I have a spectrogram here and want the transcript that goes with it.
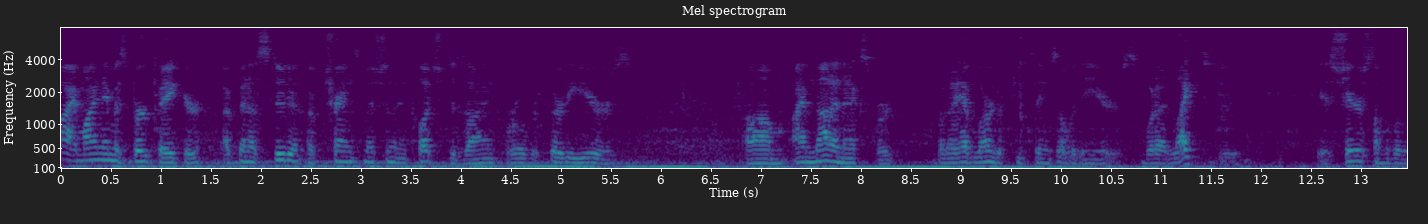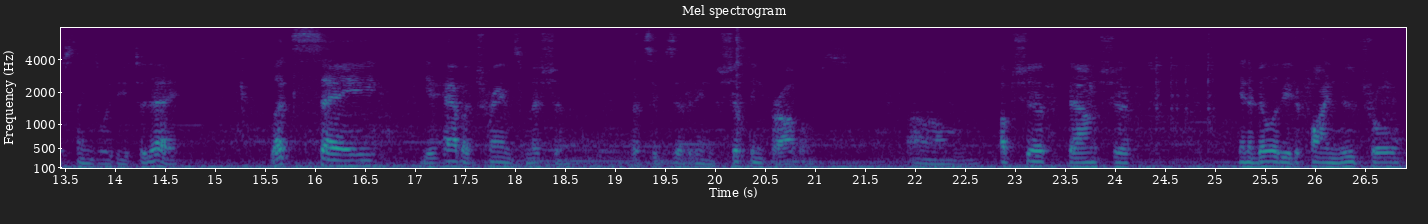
Hi, my name is Bert Baker. I've been a student of transmission and clutch design for over 30 years. Um, I'm not an expert, but I have learned a few things over the years. What I'd like to do is share some of those things with you today. Let's say you have a transmission that's exhibiting shifting problems, um, upshift, downshift, inability to find neutral,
